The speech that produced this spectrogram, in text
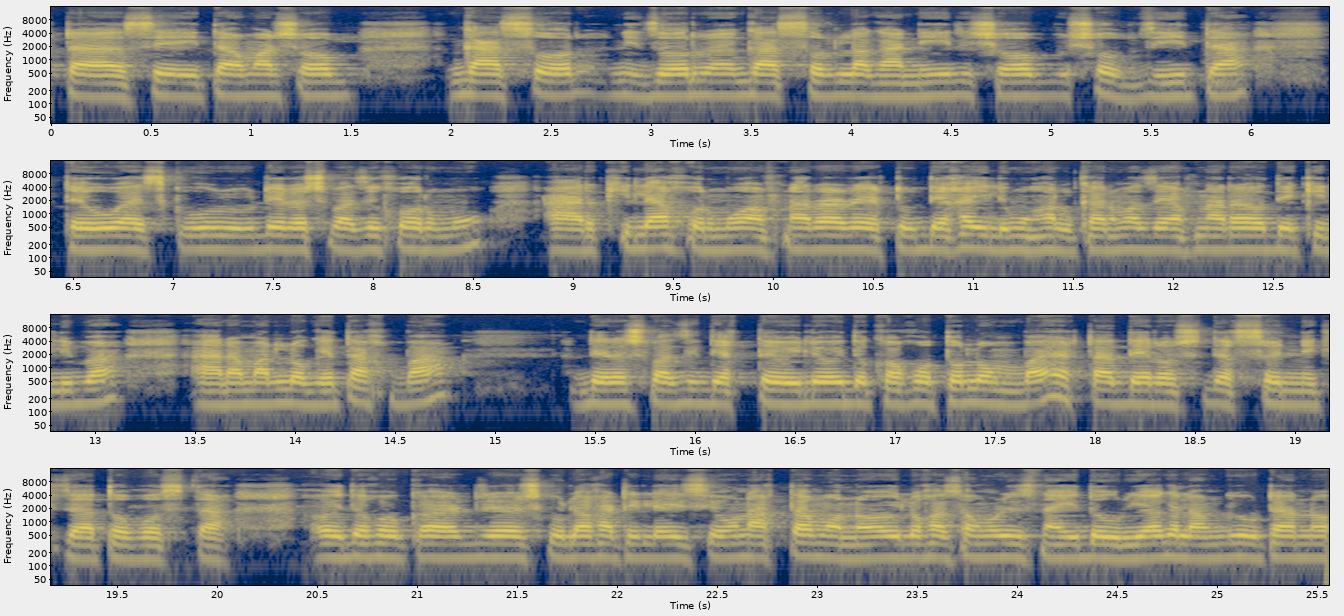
একটা আছে, এটা আমার সব গাছর, নিজর গাছর লাগানির সব সবজি এটা। তো আজকু দেড়শ বাজি করমু আর খিলা করমু আপনারা একটু দেখাইলিমু হালকার মাঝে, আপনারাও দেখিলিবা, আর আমার লগে থাকবা। ঢেঁড়স ভাজি দেখতে হইলে ওই দেখো কত লম্বা একটা ঢেঁড়স দেখছেন নাকি যাত অবস্থা ওই দেখো ঢেঁড়সগুলা কাটি লাইছে অনেকটা মনে হইল কাঁচামরিচ নাই দৌড়িয়া গেলাম গিয়ে উঠানো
